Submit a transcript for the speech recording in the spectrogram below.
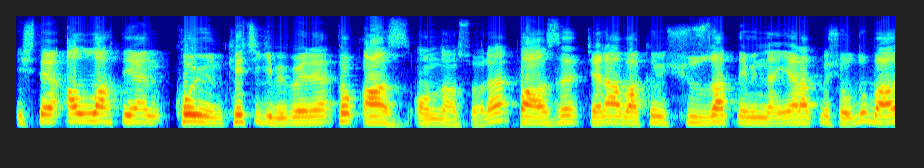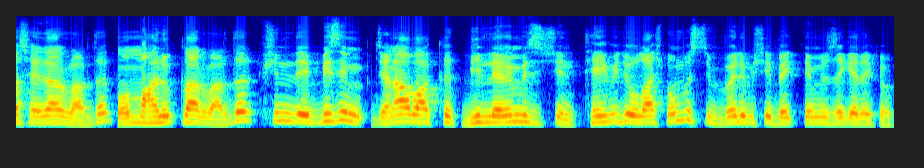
işte Allah diyen koyun, keçi gibi böyle çok az ondan sonra bazı Cenab-ı Hakk'ın şu zat nevinden yaratmış olduğu bazı şeyler vardır. O mahluklar vardır. Şimdi bizim Cenab-ı Hakk'ı birlememiz için, tevhide ulaşmamız için böyle bir şey beklememize gerek yok.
